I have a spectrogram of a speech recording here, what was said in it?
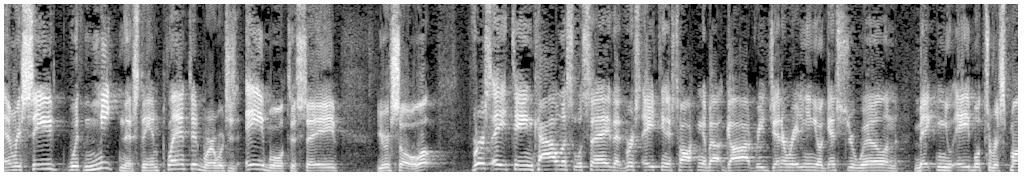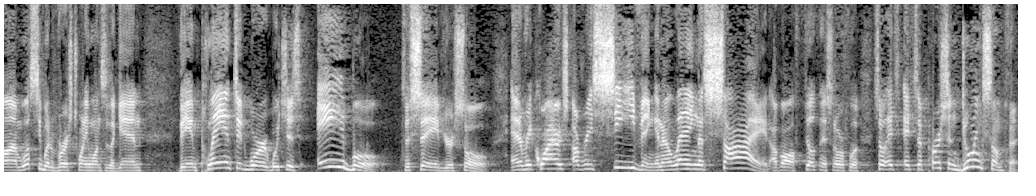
and receive with meekness the implanted word which is able to save your soul. Well, verse 18, Calvinists will say that verse 18 is talking about God regenerating you against your will and making you able to respond. Let's see what verse 21 says again. The implanted word which is able to save your soul. And it requires a receiving and a laying aside of all filthiness and overflow. So it's, it's a person doing something.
